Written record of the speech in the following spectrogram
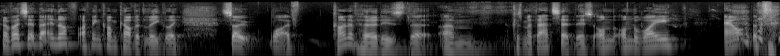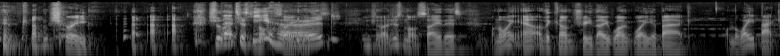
Have I said that enough? I think I'm covered legally. So what I've kind of heard is that because my dad said this on on the way out of the country. Should I just not say this? Should I just not say this? On the way out of the country, they won't weigh your bag. On the way back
